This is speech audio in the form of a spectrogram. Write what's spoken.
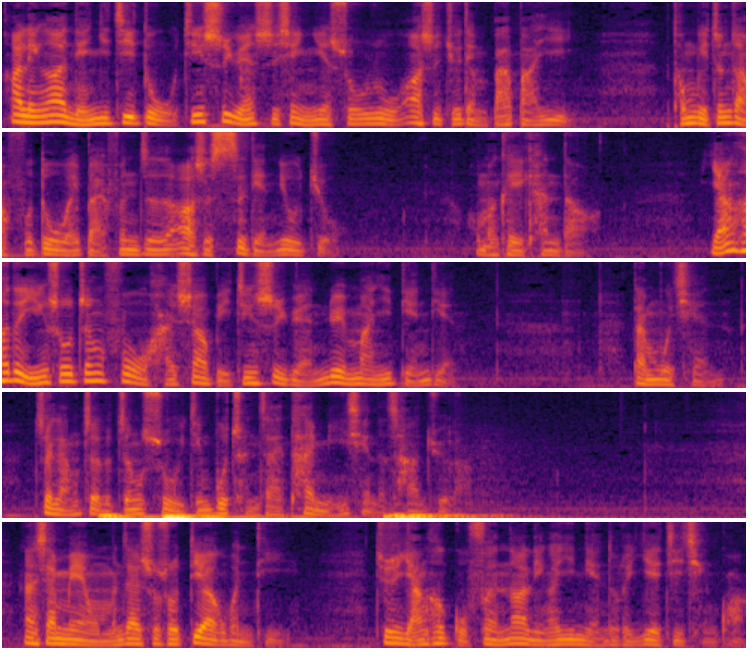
二零二二年一季度，金狮元实现营业收入二十九点八八亿，同比增长幅度为百分之二十四点六九。我们可以看到，洋河的营收增幅还是要比金狮元略慢一点点，但目前这两者的增速已经不存在太明显的差距了。那下面我们再说说第二个问题，就是洋河股份二零二一年度的业绩情况。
